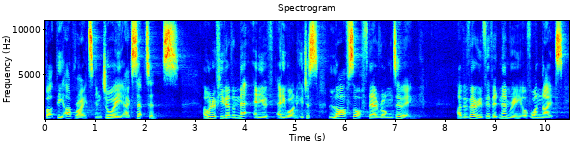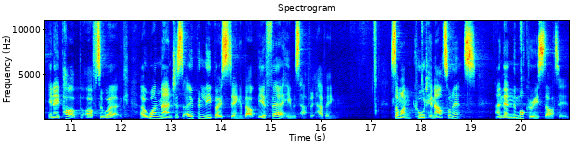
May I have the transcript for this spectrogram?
but the upright enjoy acceptance. I wonder if you've ever met any of, anyone who just laughs off their wrongdoing. I have a very vivid memory of one night in a pub after work, uh, one man just openly boasting about the affair he was ha- having. Someone called him out on it, and then the mockery started.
